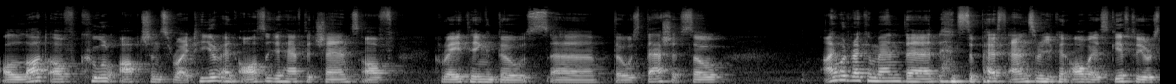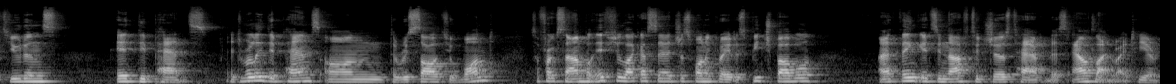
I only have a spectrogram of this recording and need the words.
a lot of cool options right here and also you have the chance of creating those uh, those dashes. So I would recommend that it's the best answer you can always give to your students. It depends. It really depends on the result you want. So for example, if you, like I said, just want to create a speech bubble, I think it's enough to just have this outline right here.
